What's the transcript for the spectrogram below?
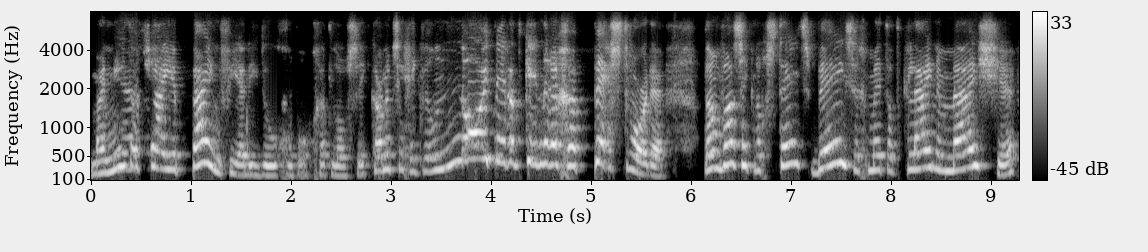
Maar niet dat jij je pijn via die doelgroep op gaat lossen. Ik kan ook zeggen, ik wil nooit meer dat kinderen gepest worden. Dan was ik nog steeds bezig met dat kleine meisje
